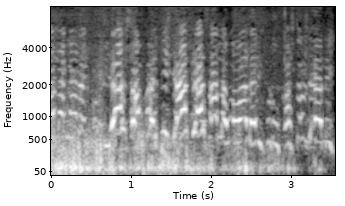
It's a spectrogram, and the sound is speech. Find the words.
తెలంగాణ ఇప్పుడు ఏ సంపాదించి ఏ దేశాల్లో పోవాలి ఇప్పుడు కష్టం చేయాలి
